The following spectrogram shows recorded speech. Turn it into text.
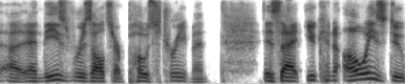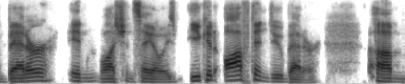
uh, and these results are post-treatment, is that you can always do better in, well, I shouldn't say always, you can often do better um,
